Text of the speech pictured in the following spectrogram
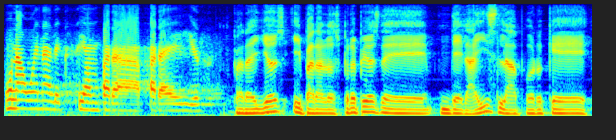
una buena elección para, para ellos. Para ellos y para los propios de, de la isla, porque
